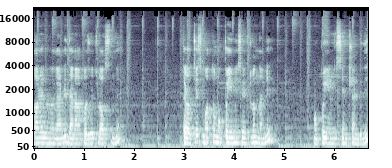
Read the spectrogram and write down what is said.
కాలేజ్ ఉంది కానీ దాని ఆపోజిట్లో వస్తుంది. ఇక్కడ వచ్చేసి మొత్తం ముప్పై ఎనిమిది సెంట్లు ఉందండి. ముప్పై ఎనిమిది సెంట్లు అండి ఇది.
